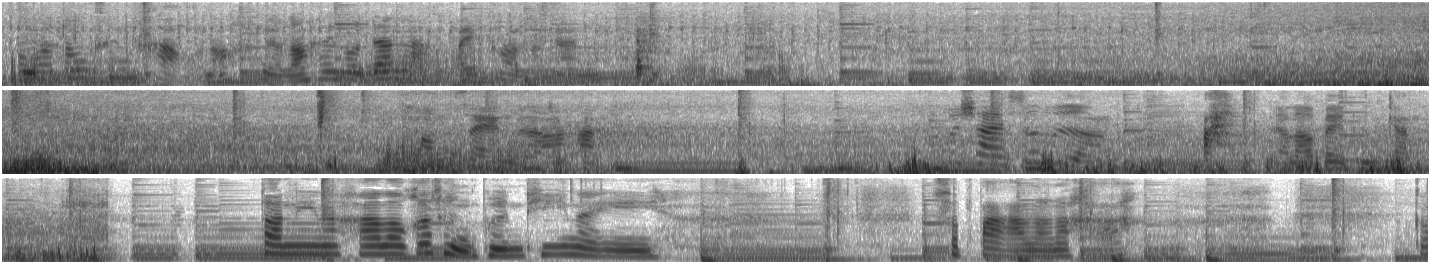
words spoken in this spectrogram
เพราะว่าต้องขึ้นเขาเนาะ เดี๋ยวเราให้รถด้านหลังไปก่อนแล้วกันพร้อมแซงแล้วค่ะ ผู้ชายเสื้อเหลือง ไป เดี๋ยวเราไปดูกัน ตอนนี้นะคะเราก็ถึงพื้นที่ใน สปาแล้วนะคะ ก็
